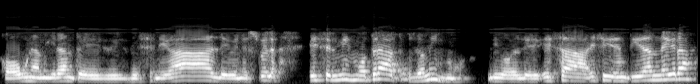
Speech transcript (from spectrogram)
o una migrante de, Senegal, de Venezuela. Es el mismo trato, es lo mismo. Digo, esa, esa identidad negra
